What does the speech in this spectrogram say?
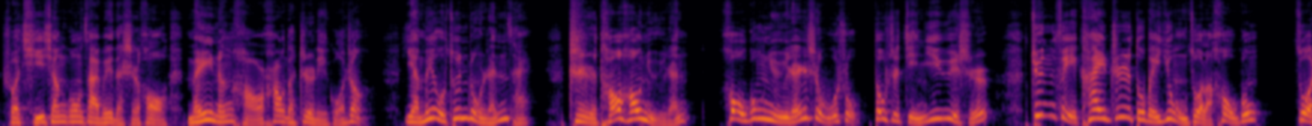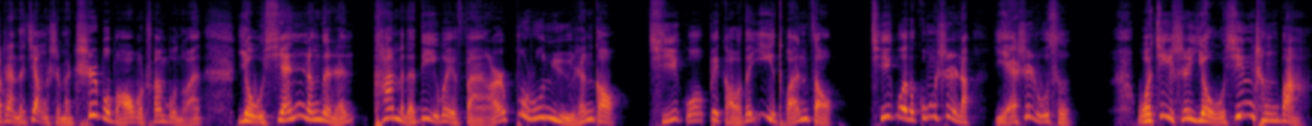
说齐襄公在位的时候没能好好的治理国政，也没有尊重人才，只讨好女人，后宫女人是无数，都是锦衣玉食，军费开支都被用作了后宫，作战的将士们吃不饱穿不暖，有贤能的人，他们的地位反而不如女人高，齐国被搞得一团糟，齐国的公事呢也是如此，我即使有心称霸。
